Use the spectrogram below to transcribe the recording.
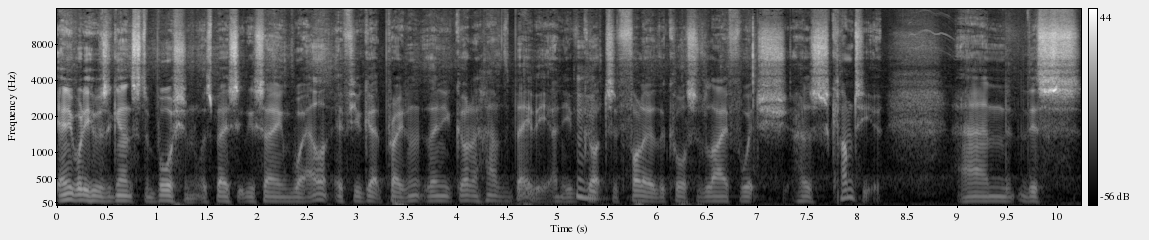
anybody who was against abortion was basically saying, well, if you get pregnant, then you've got to have the baby, and you've mm-hmm. got to follow the course of life which has come to you, and this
